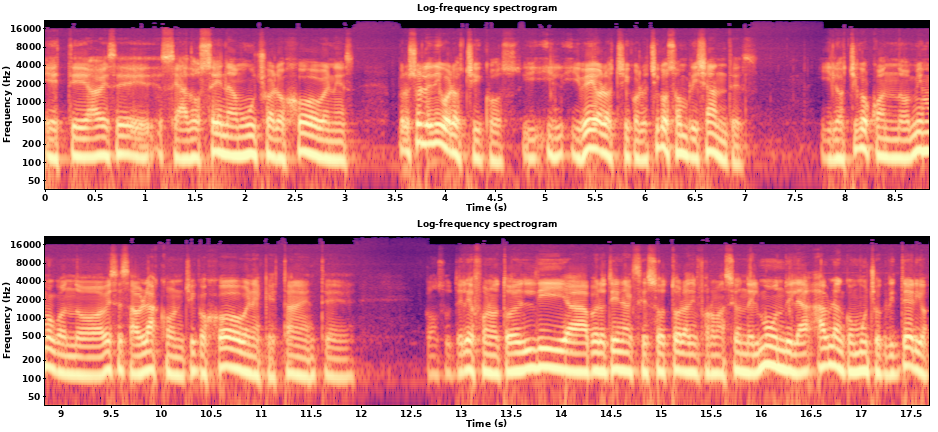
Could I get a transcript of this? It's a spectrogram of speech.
este, a veces se adocena mucho a los jóvenes, pero yo le digo a los chicos, y, veo a los chicos, los chicos son brillantes. Y los chicos cuando, mismo cuando a veces hablas con chicos jóvenes que están este, con su teléfono todo el día, pero tienen acceso a toda la información del mundo y la hablan con mucho criterio.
